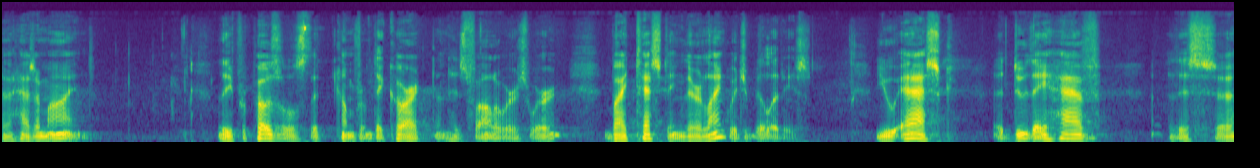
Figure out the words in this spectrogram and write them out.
uh, has a mind? The proposals that come from Descartes and his followers were by testing their language abilities. You ask, uh, do they have this uh,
